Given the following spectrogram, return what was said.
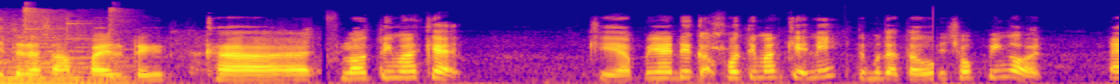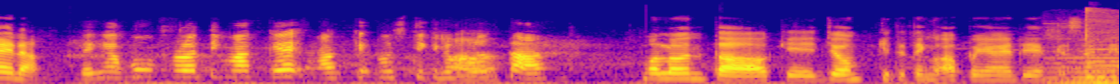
Kita dah sampai dekat floating market. Okay, apa yang ada kat floating market ni? Kita pun tak tahu. Kita shopping kot. Kan tak? Dengan pun floating market, market mesti kena Ah. melontar. Melontar. Okay, jom kita tengok apa yang ada kat sana.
